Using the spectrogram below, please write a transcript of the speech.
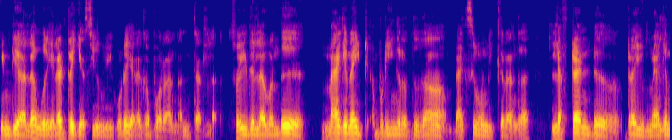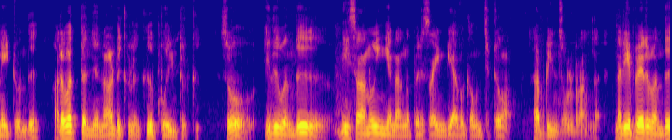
இந்தியாவில் ஒரு எலக்ட்ரிக் எஸ்யூவி கூட இறக்க போகிறாங்கன்னு தெரில ஸோ இதில் வந்து மேகனைட் அப்படிங்கிறது தான் மேக்ஸிமம் விற்கிறாங்க லெஃப்ட் ஹேண்டு டிரைவ் மேகனைட் வந்து அறுபத்தஞ்சு நாடுகளுக்கு போயின்ட்டுருக்கு ஸோ இது வந்து நீசானும் இங்கே நாங்கள் பெருசாக இந்தியாவை கவனிச்சிட்டோம் அப்படின்னு சொல்கிறாங்க நிறைய பேர் வந்து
